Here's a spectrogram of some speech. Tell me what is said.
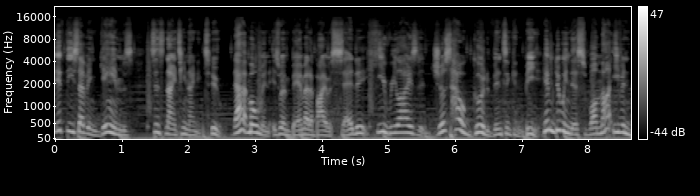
57 games since 1992. That moment is when Bam Adebayo said he realized just how good Vincent can be. Him doing this while not even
